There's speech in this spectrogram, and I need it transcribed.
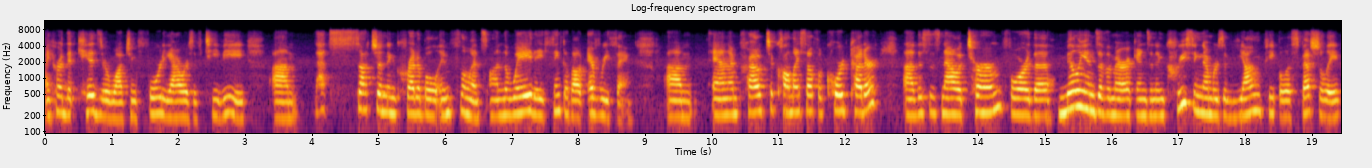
I heard that kids are watching 40 hours of TV. Um, that's such an incredible influence on the way they think about everything. Um, and I'm proud to call myself a cord cutter. Uh, this is now a term for the millions of Americans and increasing numbers of young people especially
